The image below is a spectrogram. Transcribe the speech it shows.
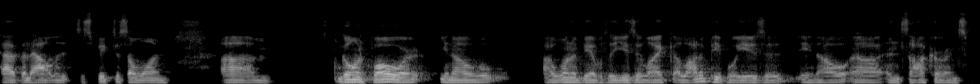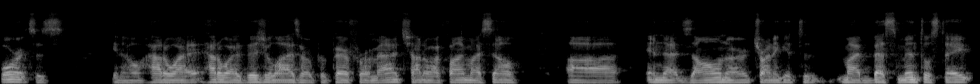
have an outlet to speak to someone. Um, going forward, you know, I want to be able to use it like a lot of people use it, you know, uh, in soccer and sports is, you know, how do I, how do I visualize or prepare for a match? How do I find myself, uh, in that zone or trying to get to my best mental state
